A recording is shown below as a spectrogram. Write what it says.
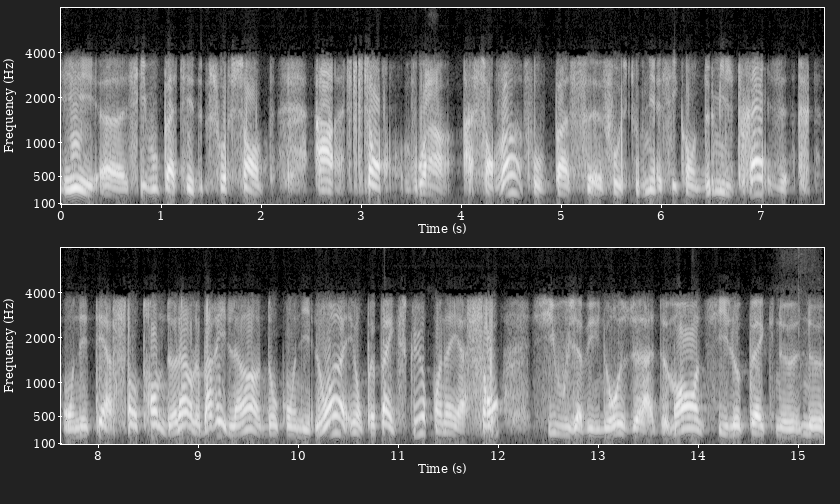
Et euh, si vous passez de 60 à 100, voire à 120, faut pas, faut se souvenir ici qu'en 2013, on était à 130 dollars le baril, hein, donc on y est loin et on peut pas exclure qu'on aille à 100 si vous avez une hausse de la demande, si l'OPEC ne, ne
